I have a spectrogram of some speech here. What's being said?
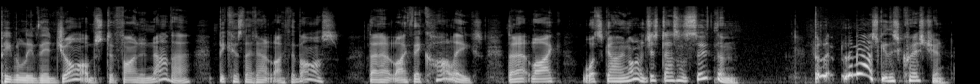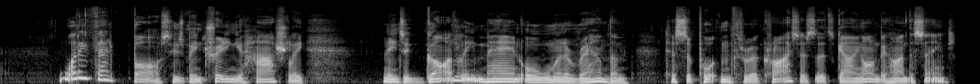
people leave their jobs to find another because they don't like the boss. They don't like their colleagues. They don't like what's going on. It just doesn't suit them. But let, let me ask you this question What if that boss who's been treating you harshly needs a godly man or woman around them to support them through a crisis that's going on behind the scenes?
